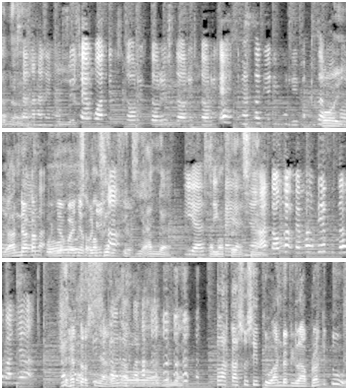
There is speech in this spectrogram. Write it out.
nggak bisa nahan emosi. Saya buatin story story story story. Eh ternyata dia dibully pak. Sama Oh iya, Anda saya, kan Pak. punya Oh, banyak sama pengikut. ya? fans-fansnya Anda. Iya sih sama kayaknya. fansnya. Atau enggak memang dia udah banyak Hatersnya. Oh, benar. Setelah kasus itu Anda dilabrak itu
